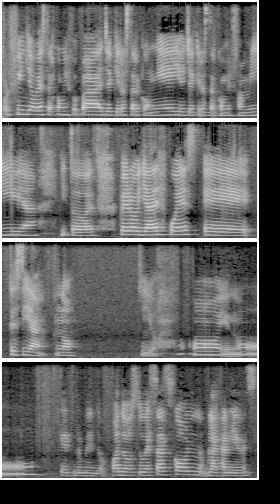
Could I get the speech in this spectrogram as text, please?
por fin ya voy a estar con mis papás, ya quiero estar con ellos, ya quiero estar con mi familia y todo eso. Pero ya después eh, decían, no. Y yo, ay, no. Qué tremendo. Cuando tú estás con Blancanieves,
